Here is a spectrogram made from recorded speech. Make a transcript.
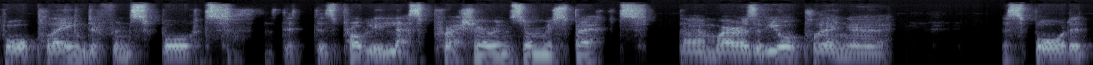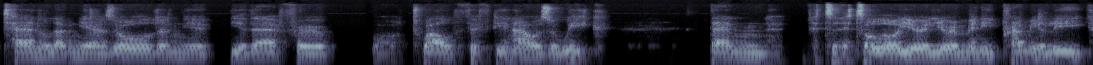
for playing different sports there's probably less pressure in some respects. Um, whereas if you're playing a, a sport at 10 11 years old and you, you're there for what, 12 15 hours a week then it's, it's although you're you're a mini Premier League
